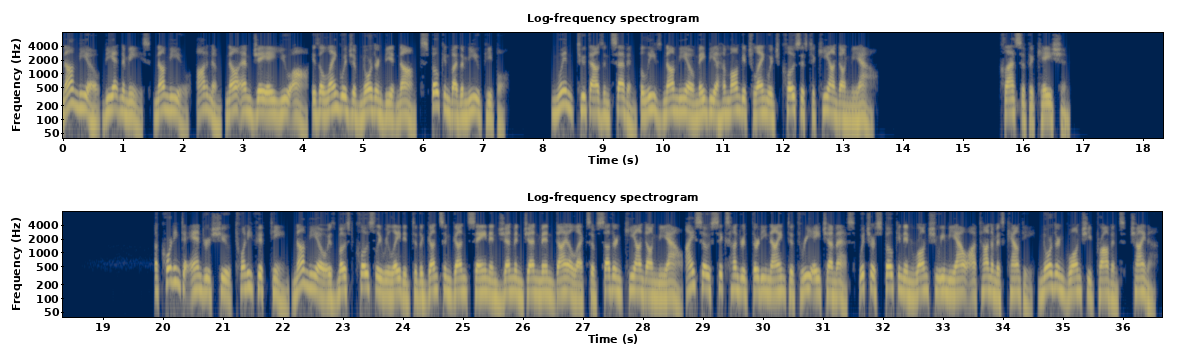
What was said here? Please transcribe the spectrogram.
Na Mio Vietnamese, Na Miu, autonym, Na Mjau A, is a language of northern Vietnam, spoken by the Miu people. Nguyen 2007 believes Na Mio may be a Hmongic language closest to Qiandong Miao. Classification According to Andrew Hsiu 2015, Na Mio is most closely related to the Gunsan Gun Sain and Zhenmin Zhenmin dialects of southern Qiandong Miao ISO 639-3 HMS, which are spoken in Rongshui Miao Autonomous County, northern Guangxi Province, China.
